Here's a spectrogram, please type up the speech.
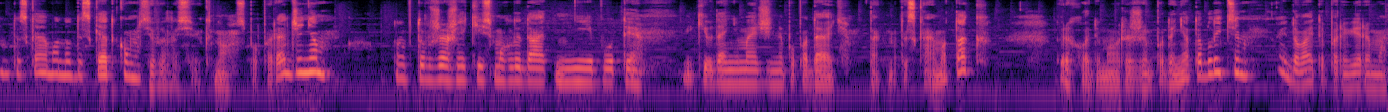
натискаємо на дискетку, з'явилося вікно з попередженням. Тобто вже ж якісь могли дані бути, які в дані межі не попадають. Так, натискаємо так. Переходимо в режим подання таблиці і давайте перевіримо.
